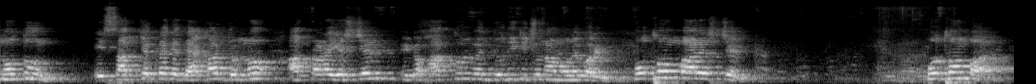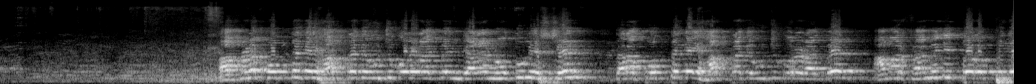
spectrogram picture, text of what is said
নতুন এই সাবজেক্টটাকে দেখার জন্য আপনারা এসছেন? একটু হাত তুলবেন যদি কিছু না মনে করেন। প্রথমবার এসছেন। প্রথমবার। আপনারা প্রত্যেকেই হাতটাকে উঁচু করে রাখবেন। যারা নতুন এসছেন, তারা প্রত্যেকেই হাতটাকে উঁচু করে রাখবেন। আমার ফ্যামিলির তরফ থেকে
